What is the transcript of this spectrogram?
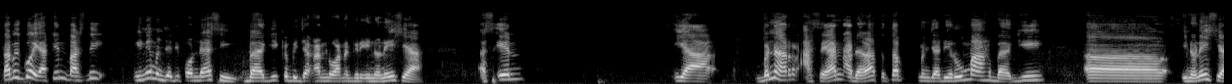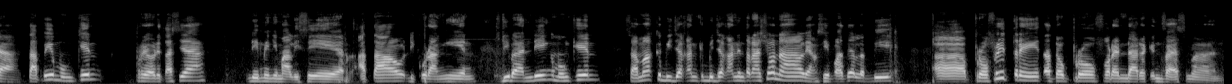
Tapi gue yakin pasti ini menjadi pondasi bagi kebijakan luar negeri Indonesia. As in, ya benar ASEAN adalah tetap menjadi rumah bagi uh, Indonesia, tapi mungkin prioritasnya diminimalisir atau dikurangin dibanding mungkin sama kebijakan-kebijakan internasional yang sifatnya lebih uh, pro free trade atau pro foreign direct investment.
